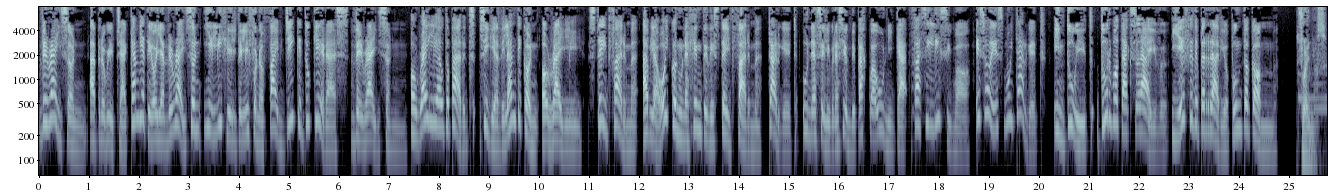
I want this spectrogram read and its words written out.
Verizon. Aprovecha, cámbiate hoy a Verizon y elige el teléfono 5G que tú quieras. Verizon. O'Reilly Auto Parts sigue adelante con O'Reilly. State Farm. Habla hoy con un agente de State Farm. Target. Una celebración de Pascua única. Facilísimo. Eso es muy Target. Intuit, TurboTax Live y fdpradio.com. Sueños.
